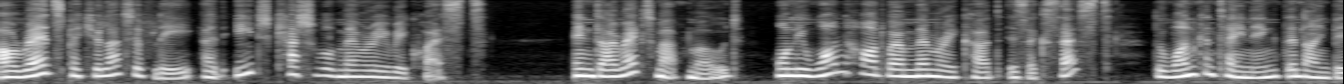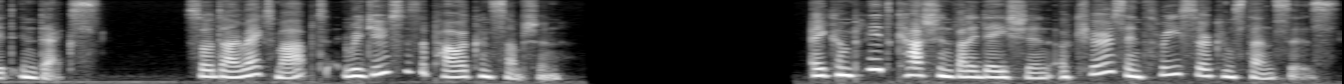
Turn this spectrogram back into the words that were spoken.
are read speculatively at each cacheable memory request. In direct map mode, only one hardware memory cut is accessed, the one containing the 9-bit index. So direct mapped reduces the power consumption. A complete cache invalidation occurs in three circumstances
